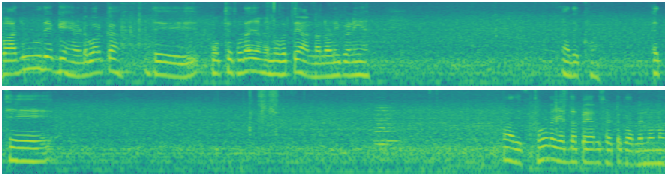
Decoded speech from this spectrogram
ਬਾਜੂ ਦੇ ਅੱਗੇ ਹੈਂਡ ਵਰਕ ਆ, ਤੇ ਉੱਥੇ ਥੋੜਾ ਜਿਹਾ ਮੈਨੂੰ ਫਿਰ ਧਿਆਨ ਨਾਲ ਲਾਉਣੀ ਪੈਣੀ ਆ। ਆ ਦੇਖੋ, ਇੱਥੇ ਆਹ ਦੇਖੋ ਥੋੜਾ ਜਿਹਾ ਏਦਾਂ ਪੈਰ ਸੈੱਟ ਕਰ ਲੈਣਾ ਮੈਂ,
